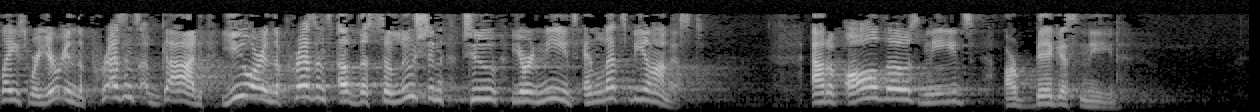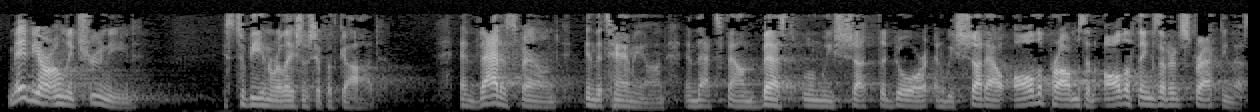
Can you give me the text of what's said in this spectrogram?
place where you're in the presence of God. You are in the presence of the solution to your needs. And let's be honest. Out of all those needs, our biggest need, maybe our only true need, is to be in relationship with God. And that is found in the Tamion. And that's found best when we shut the door and we shut out all the problems and all the things that are distracting us.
